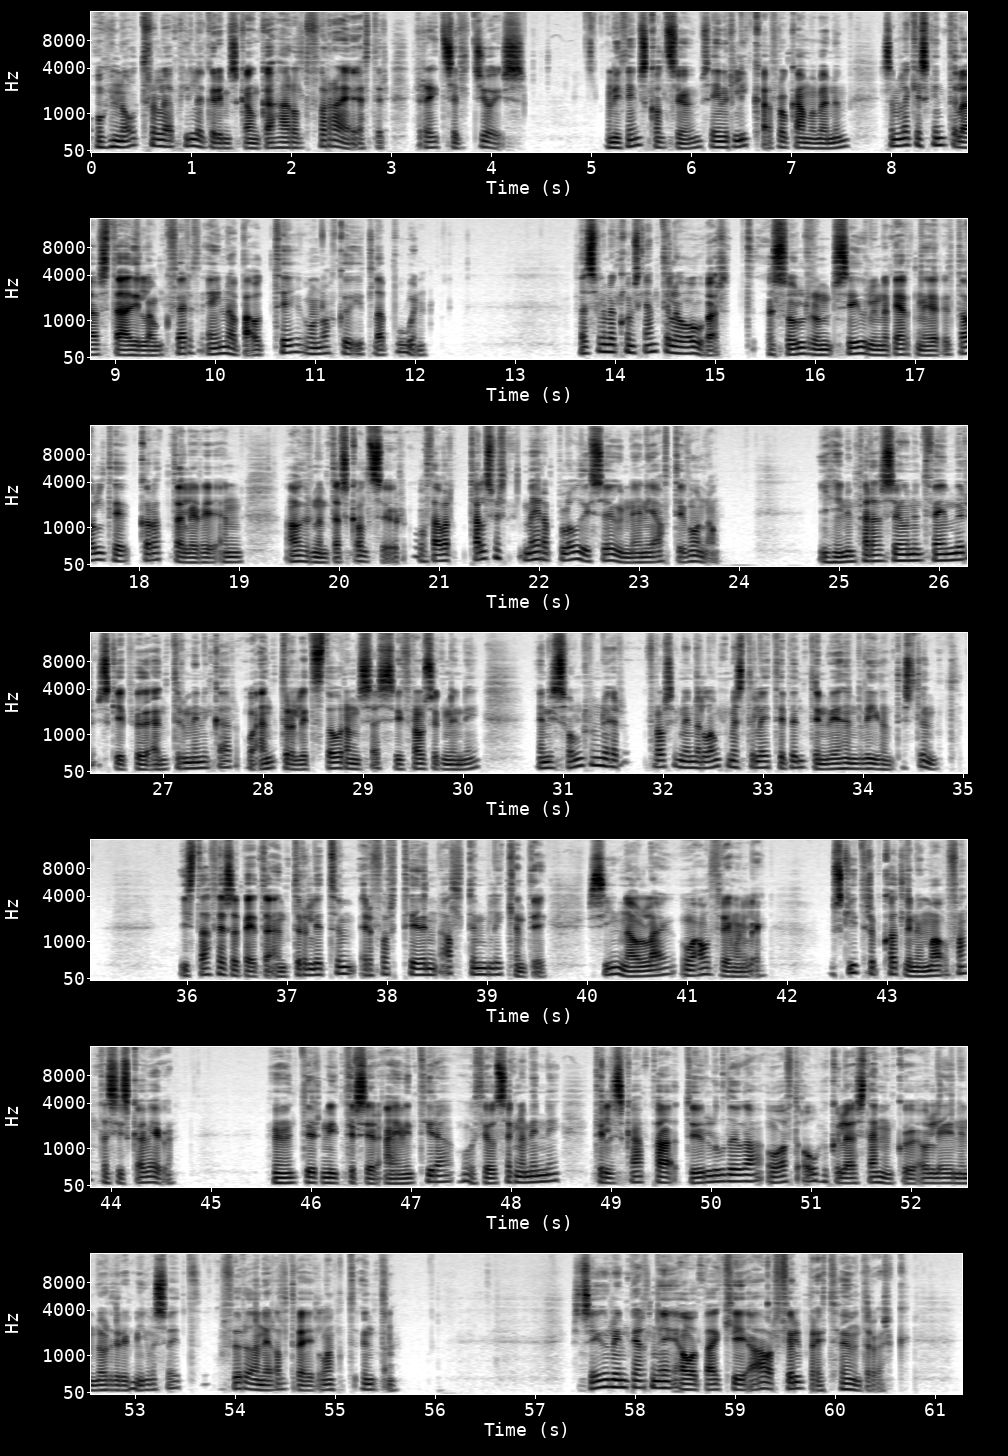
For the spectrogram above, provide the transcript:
og hinn ótrúlega pílagrimsganga Harald Fræ eftir Rachel Joyce. En í þeim skáldsögum segjum við líka frá gamalmennum sem leggja skindilega af stað í langferð eina báti og nokkuð illa búin. Þess vegna kom skemmtilega óvart að Solrún Sigurlína Bjarnir er dálitið grottalegri en áðurnumdar skáldsögur og það var talsvirt meira blóð í sögunni en ég átti von á. Í hínum ferðarsögunum tveimur skipuðu endurminningar og endur að lit stóran sessi í frásögninni en í Solrún er frásögninna langmestu leiti bundin við henn líðandi stund. Í stað þess að beita endurlitum er fortíðin allt um líkjandi, sínálag og áþreifanleg og skýtur upp kollinum á fantasíska vegu. Höfundur nýtir sér ævintýra og þjóðsagnaminni til að skapa dölúðuga og oft óhugulega stemmingu á leiðinni norður í Mývasveit og förðan er aldrei langt undan. Sigurlín Bjarni á að bæki afar fjölbreytt höfundarverk.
